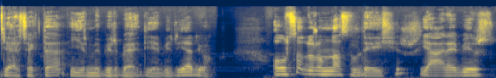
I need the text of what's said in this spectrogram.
Gerçekte 21B diye bir yer yok. Olsa durum nasıl değişir? Yani bir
